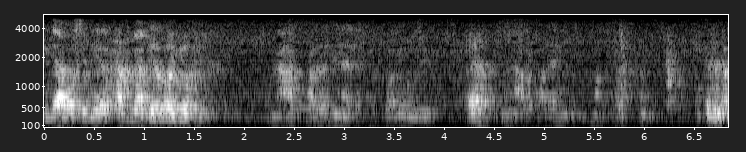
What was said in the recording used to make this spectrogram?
إذا رأوا سبيل الحق ما بيضيجوا فيه نعرف على الذين يتكبرون إيه. نعرف عليهم ما صارتهم إلا.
